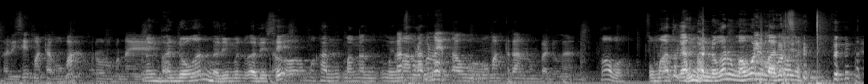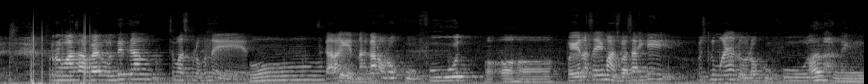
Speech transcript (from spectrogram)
bali sik madang omah rono meneh. Neng Bandungan Bali Bali sih Oh. makan makan Kan makan 10 menit tahu omah tekan Bandungan. Apa? Rumah tekan Bandungan, rumahmu di Bandungan. Rumah sampai Untit kan cuma 10 menit. Oh. Sekarang enak kan ono GoFood. Oh, oh, oh. Pengen saya Mas, bahasa iki wis lumayan lho ono GoFood. Alah neng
